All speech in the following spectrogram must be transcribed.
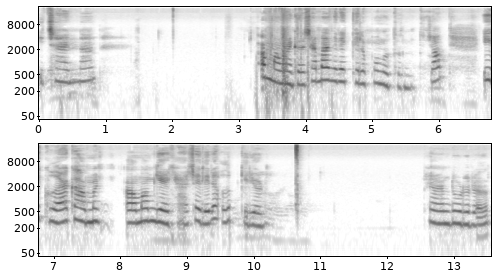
içeriden Aman arkadaşlar ben direkt telefonla tanıtacağım. İlk olarak almak, almam gereken şeyleri alıp geliyorum. Hemen durduralım.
